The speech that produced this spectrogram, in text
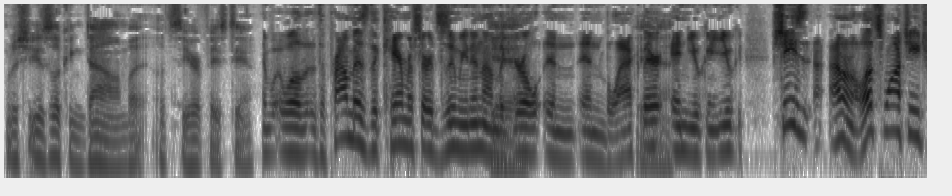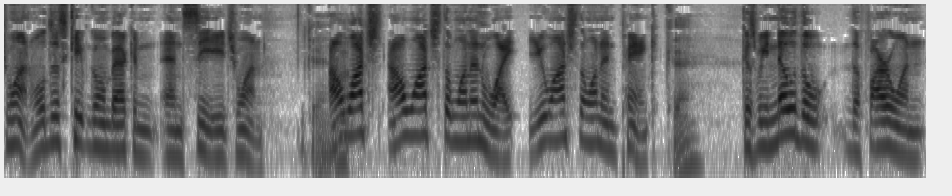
What if she is looking down? But let's see her face too. And w- Well, the problem is the camera starts zooming in on the Yeah. girl in, in black there, Yeah. and you can you she's I don't know. Let's watch each one. We'll just keep going back and, and see each one. Okay. I'll watch I'll watch the one in white. You watch the one in pink. Okay. Because we know the the far one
